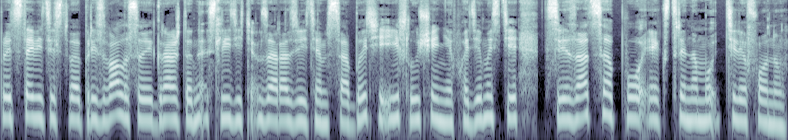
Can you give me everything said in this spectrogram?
Представительство призвало своих граждан следить за развитием событий и в случае необходимости связаться по экстренному телефону.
